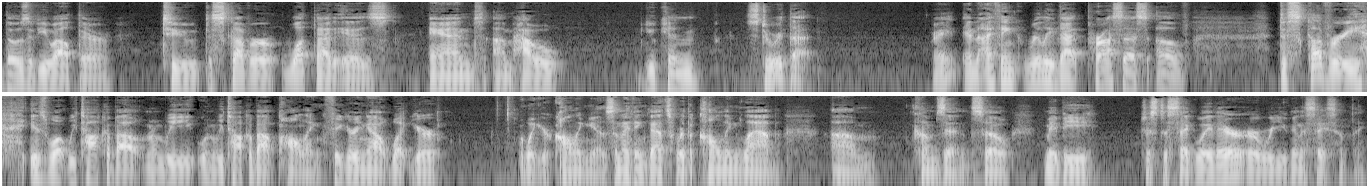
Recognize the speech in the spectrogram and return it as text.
those of you out there to discover what that is and um, how you can steward that. Right. And I think really that process of discovery is what we talk about when we, when we talk about calling, figuring out what your, what your calling is. And I think that's where the calling lab, um, comes in. So maybe just a segue there, or were you going to say something?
